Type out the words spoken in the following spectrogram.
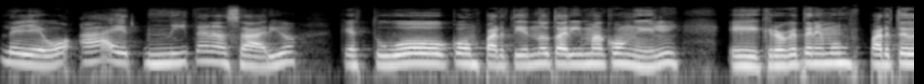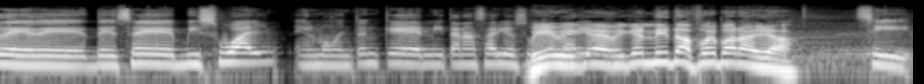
le llevó a Etnita Nazario, que estuvo compartiendo tarima con él. Eh, creo que tenemos parte de, de- de ese visual en el momento en que Etnita Nazario subió Vi, que, vi que Nita fue para allá. Sí.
